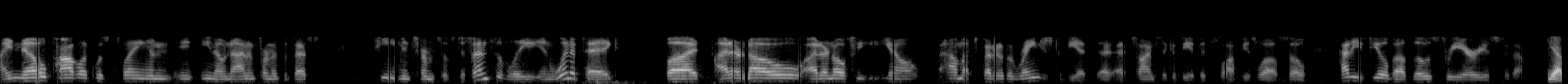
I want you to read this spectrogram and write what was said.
I know Pavelec was playing in, in you know not in front of the best team in terms of defensively in Winnipeg, but I don't know I don't know if he, you know how much better the Rangers could be at, at times. They could be a bit sloppy as well. So how do you feel about those three areas for them? Yeah,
